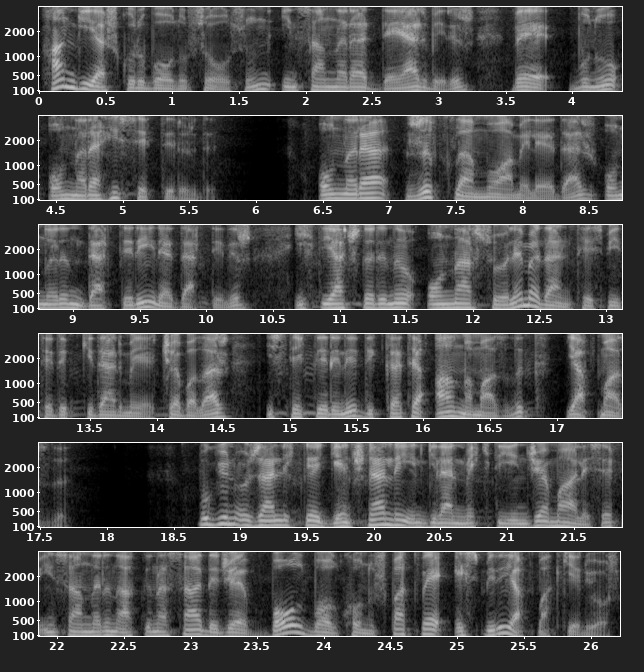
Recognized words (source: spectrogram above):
hangi yaş grubu olursa olsun insanlara değer verir ve bunu onlara hissettirirdi. Onlara rıfkla muamele eder, onların dertleriyle dertlenir, ihtiyaçlarını onlar söylemeden tespit edip gidermeye çabalar, isteklerini dikkate almamazlık yapmazdı. Bugün özellikle gençlerle ilgilenmek deyince maalesef insanların aklına sadece bol bol konuşmak ve espri yapmak geliyor.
